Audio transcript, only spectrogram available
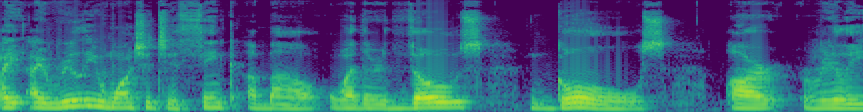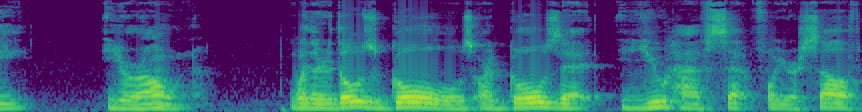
I, I really want you to think about whether those goals are really your own. Whether those goals are goals that you have set for yourself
